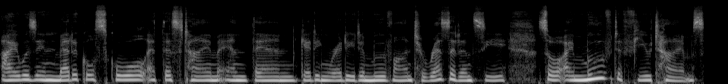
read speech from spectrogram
I was in medical school at this time and then getting ready to move on to residency. So I moved a few times,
